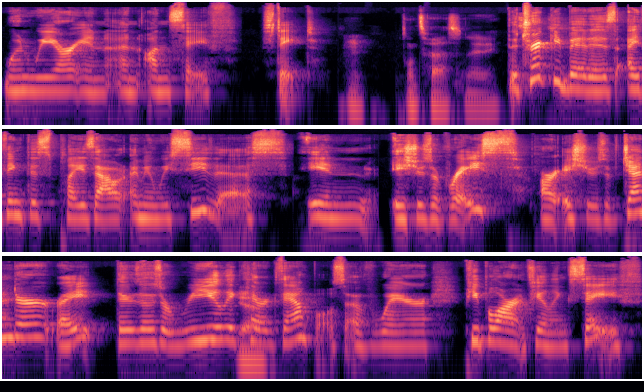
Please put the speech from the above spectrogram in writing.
when we are in an unsafe state. That's fascinating. The tricky bit is, I think this plays out. I mean, we see this in issues of race, our issues of gender, right? There, those are really Yeah. clear examples of where people aren't feeling safe.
